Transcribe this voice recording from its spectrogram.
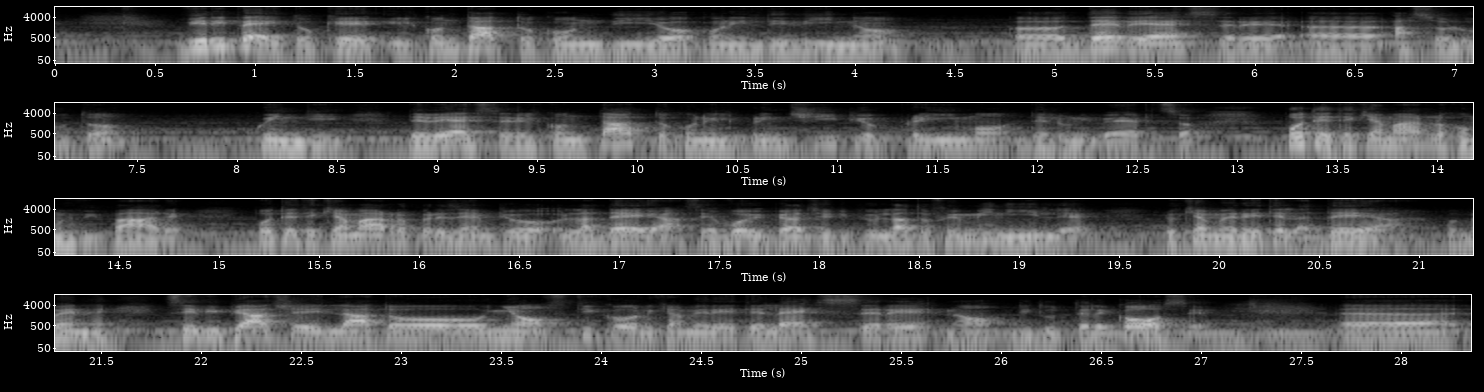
Vi ripeto che il contatto con Dio, con il divino, eh, deve essere eh, assoluto, quindi deve essere il contatto con il principio primo dell'universo. Potete chiamarlo come vi pare, potete chiamarlo per esempio la dea, se a voi vi piace di più il lato femminile lo chiamerete la dea, va bene? Se vi piace il lato gnostico lo chiamerete l'essere, no? Di tutte le cose. Eh,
